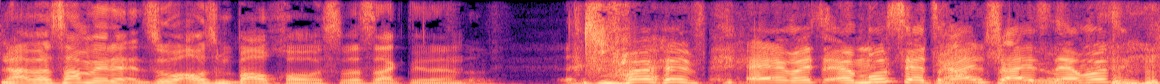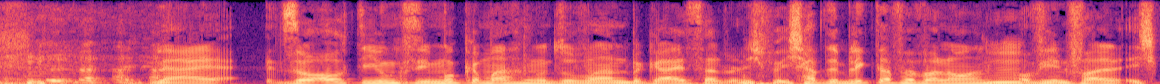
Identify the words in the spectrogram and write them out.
Na, was haben wir denn so aus dem Bauch raus? Was sagt ihr denn? 12. Ey, weißt du, er muss jetzt Ja, reinscheißen. Er muss. Nein, so auch die Jungs, die Mucke machen und so waren begeistert. Und ich, ich habe den Blick dafür verloren. Auf jeden Fall. Ich,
